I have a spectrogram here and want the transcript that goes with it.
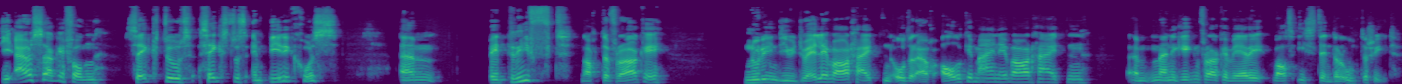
Die Aussage von Sextus, Sextus Empiricus ähm, betrifft nach der Frage nur individuelle Wahrheiten oder auch allgemeine Wahrheiten. Ähm, meine Gegenfrage wäre, was ist denn der Unterschied?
